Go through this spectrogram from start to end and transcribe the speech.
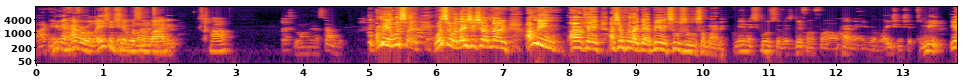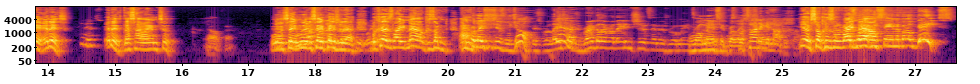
I can't- you can have a relationship with somebody, huh? That's a long ass topic. I mean, what's a, what's a relationship? No, I mean, okay, I shouldn't put it like that. Being exclusive with somebody. Being exclusive is different from having a relationship. To me, Yeah, it is. It is. It is. That's how I am too. Oh, okay. We're on the same. We're on the same page with that. Because like now, because I'm, I have I'm relationships with y'all, There's relationships, regular relationships, and there's romantic. romantic relationships. Platonic and non-platonic. yeah. So because right That's what I now, be saying about dates.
